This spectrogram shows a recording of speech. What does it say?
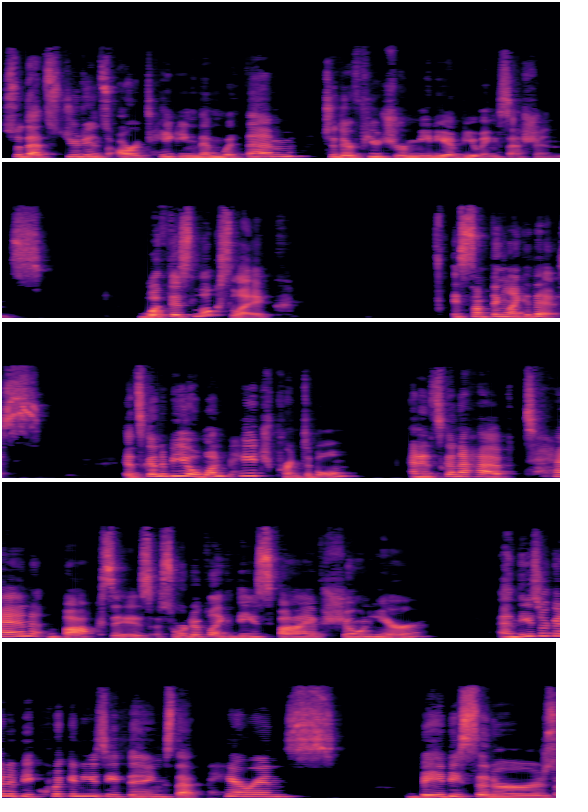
so that students are taking them with them to their future media viewing sessions. What this looks like is something like this it's going to be a one page printable, and it's going to have 10 boxes, sort of like these five shown here. And these are going to be quick and easy things that parents, babysitters,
